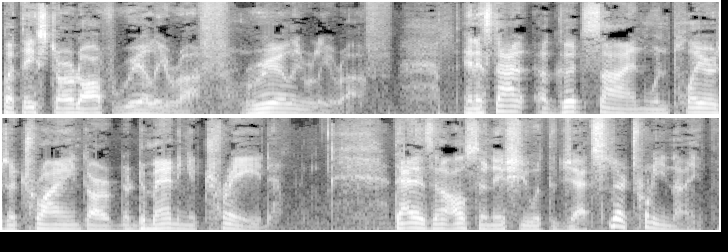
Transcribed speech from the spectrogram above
but they started off really rough, really really rough. And it's not a good sign when players are trying to, are demanding a trade. That is an, also an issue with the Jets. They're 29th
